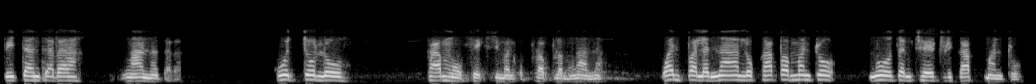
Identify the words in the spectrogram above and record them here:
pitantara nga dara. Kutolo kamo fixi mal ko problem nga na. Wal pala na lo kapa manto Northern Territory Kathmandu.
